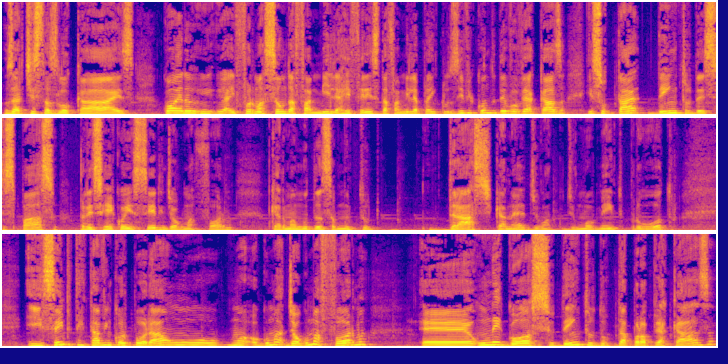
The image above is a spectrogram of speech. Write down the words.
os, artistas locais, qual era a informação da família, a referência da família, para inclusive quando devolver a casa, isso tá dentro desse espaço, para eles se reconhecerem de alguma forma, porque era uma mudança muito drástica, né? de, uma, de um momento para o outro. E sempre tentava incorporar um, uma, alguma, de alguma forma é, um negócio dentro do, da própria casa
